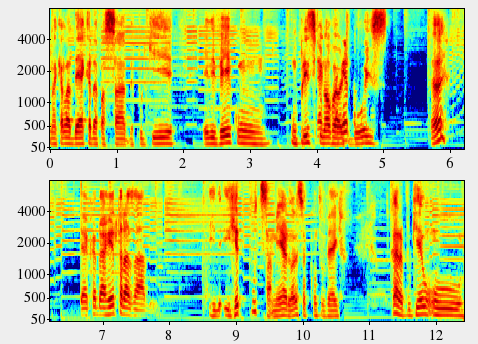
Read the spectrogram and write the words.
naquela década passada, porque ele veio com um Príncipe Década Nova York retrasada. 2. Hã? Década retrasada. E, e putz, essa merda, olha só quanto velho. Cara, porque o,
